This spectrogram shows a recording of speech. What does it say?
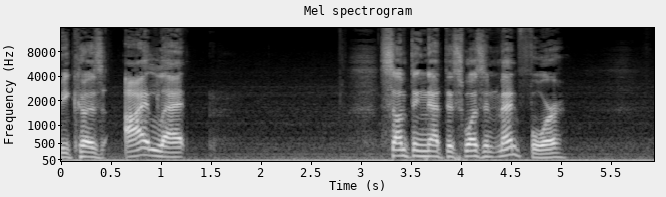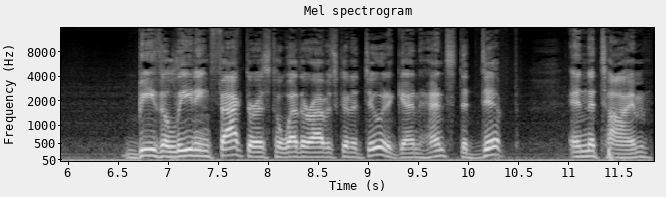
because I let something that this wasn't meant for be the leading factor as to whether I was going to do it again, hence the dip in the time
